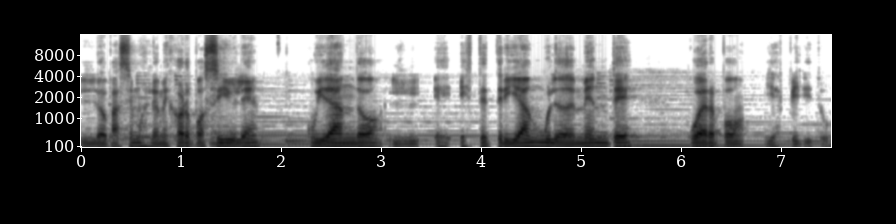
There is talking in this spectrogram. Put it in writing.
lo pasemos lo mejor posible, cuidando e, este triángulo de mente, cuerpo y espíritu.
